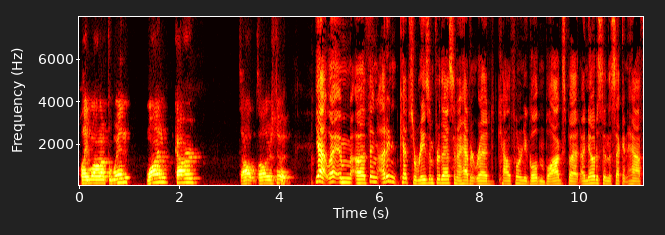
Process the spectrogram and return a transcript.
played well enough to win. One, covered. That's all, that's all there is to it. Yeah, um, uh, thing I didn't catch the reason for this, and I haven't read California Golden blogs, but I noticed in the second half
